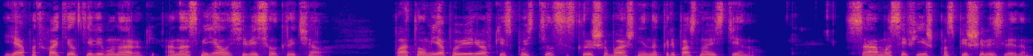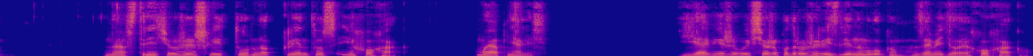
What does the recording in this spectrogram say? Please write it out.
Я подхватил Телиму на руки, она смеялась и весело кричала. Потом я по веревке спустился с крыши башни на крепостную стену. Самос и Фиш поспешили следом. На встречу уже шли Турнок, Клинтус и Хохак. Мы обнялись. «Я вижу, вы все же подружились с длинным луком», — заметил я Хохаку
